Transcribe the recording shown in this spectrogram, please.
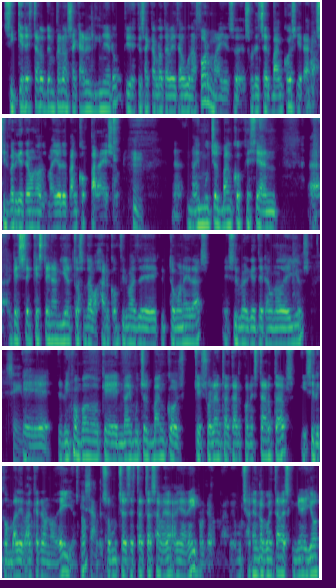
si quieres tarde o temprano sacar el dinero, tienes que sacarlo a través de alguna forma, y eso suelen ser bancos y era Silvergate era uno de los mayores bancos para eso. Hmm. Eh, no hay muchos bancos que sean eh, que, que, estén abiertos a trabajar con firmas de criptomonedas. Eh, Silvergate era uno de ellos. del mismo modo que no hay muchos bancos que suelen tratar con startups y Silicon Valley Bank era uno de ellos. ¿no? Por eso muchas startups habían ahí, porque mucha gente lo comentaba, es que mira, yo,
